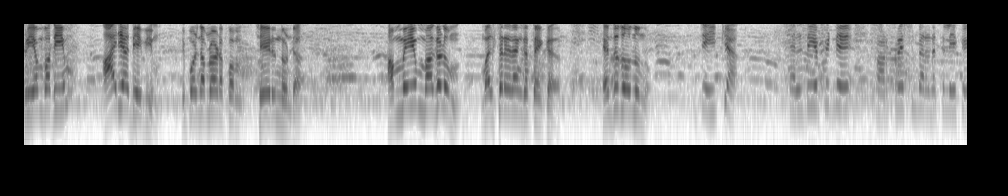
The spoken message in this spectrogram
പ്രിയംവതിയും ആര്യാദേവിയും ഇപ്പോൾ നമ്മളോടൊപ്പം ചേരുന്നുണ്ട്. അമ്മയും മകളും മത്സര രംഗത്തേക്ക് എന്തു തോന്നുന്നു? ജയിക്കുക എൽ ഡി എഫിന്റെ കോർപ്പറേഷൻ ഭരണത്തിലേക്ക്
